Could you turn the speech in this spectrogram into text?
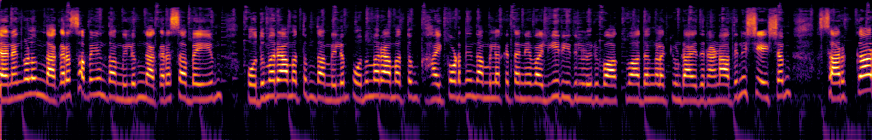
ജനങ്ങളും നഗരസഭയും തമ്മിലും നഗരസഭയും പൊതുമരാമത്തും തമ്മിലും പൊതുമരാമത്തും ഹൈക്കോടതിയും തമ്മിലൊക്കെ തന്നെ വലിയ രീതിയിലുള്ള ഒരു വാഗ്വാദങ്ങളൊക്കെ ഉണ്ടായതിനാണ്. അതിനുശേഷം സർക്കാർ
